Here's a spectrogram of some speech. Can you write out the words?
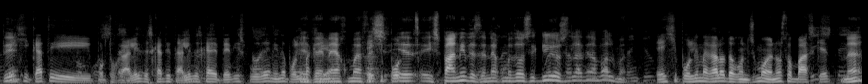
Τι; Έχει κάτι Πορτογαλίδες, κάτι Ιταλίδες, κάτι τέτοιες που δεν είναι πολύ Ε, μακριά. δεν έχουμε αυτές, έχει, πο- ε, οι Ισπανίδες δεν έχουμε δώσει την κλήρωση δηλαδή να βάλουμε. έχει πολύ μεγάλο ανταγωνισμό. Ενώ στο μπάσκετ Ναι,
